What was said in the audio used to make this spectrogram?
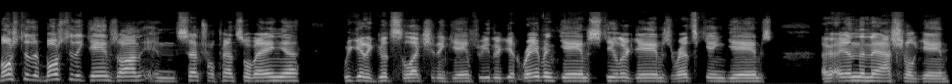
most of the most of the games on in central Pennsylvania, we get a good selection of games. We either get Raven games, Steeler games, Redskin games, uh, in the national game.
